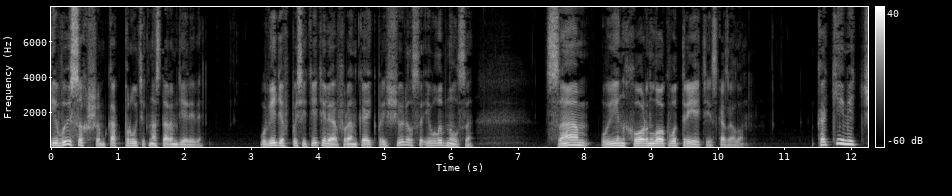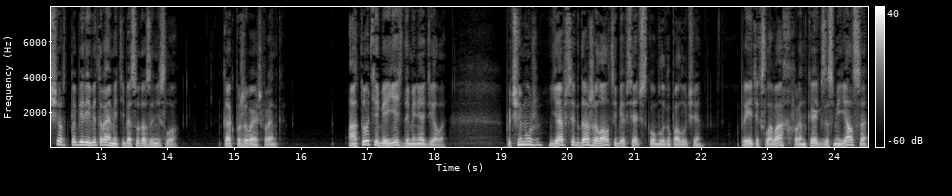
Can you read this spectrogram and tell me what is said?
и высохшим, как прутик на старом дереве. Увидев посетителя, Фрэнк Эйк прищурился и улыбнулся. «Сам Уин Хорн Локвуд Третий», — сказал он. «Какими, черт побери, ветрами тебя сюда занесло? Как поживаешь, Фрэнк?» «А то тебе есть до меня дело». «Почему же? Я всегда желал тебе всяческого благополучия». При этих словах Фрэнк Эйк засмеялся,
